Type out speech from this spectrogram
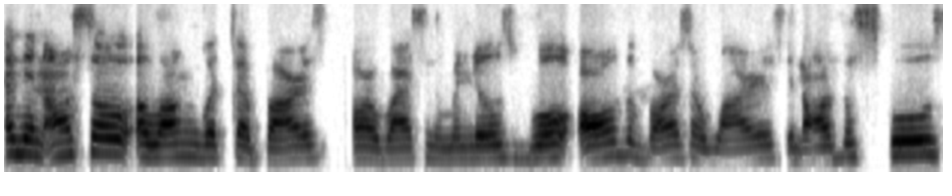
And then also along with the bars or wires in the windows, will all the bars or wires in all the schools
